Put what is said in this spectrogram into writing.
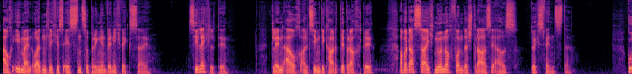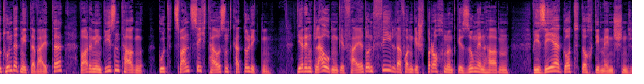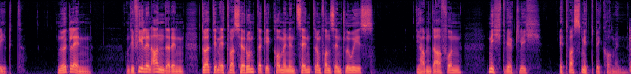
auch ihm ein ordentliches Essen zu bringen, wenn ich weg sei. Sie lächelte. Glenn auch, als sie ihm die Karte brachte, aber das sah ich nur noch von der Straße aus durchs Fenster. Gut hundert Meter weiter waren in diesen Tagen gut 20.000 Katholiken, die ihren Glauben gefeiert und viel davon gesprochen und gesungen haben, wie sehr Gott doch die Menschen liebt. Nur Glenn und die vielen anderen dort im etwas heruntergekommenen Zentrum von St. Louis, die haben davon nicht wirklich etwas mitbekommen.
